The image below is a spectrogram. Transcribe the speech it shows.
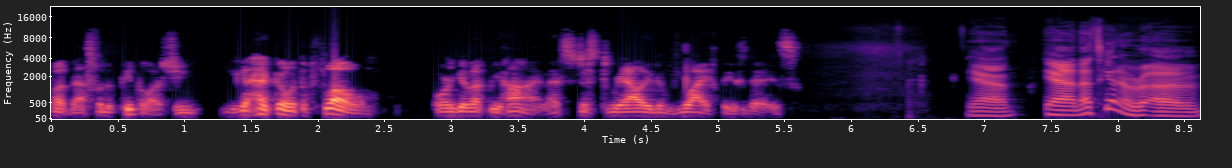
but that's what the people are. So you, you got to go with the flow or get left behind. That's just the reality of life these days. Yeah, yeah, and that's kind of. Uh,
